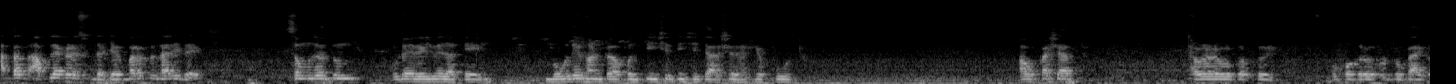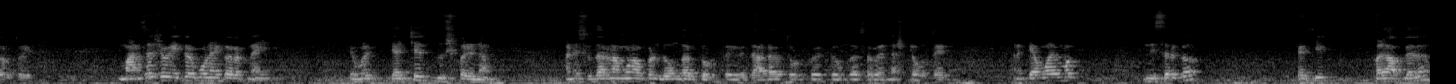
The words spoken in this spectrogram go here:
आता आपल्याकडे सुद्धा जगभरात तर झालीच आहे. समुद्रातून कुठे रेल्वे जाते बोगदे खणतो आपण तीनशे तीनशे चारशे चारशे फूट. अवकाशात ठवळाढवळ करतोय उपग्रह करतो काय करतोय. माणसाशिवाय इतर कोणी करत नाही. त्यामुळे त्याचेच दुष्परिणाम. आणि सुधारणा म्हणून आपण डोंगर तोडतोय झाडं तोडतोय डोंगर सगळे नष्ट होत आहेत. आणि त्यामुळे मग निसर्ग त्याची फळं आपल्याला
